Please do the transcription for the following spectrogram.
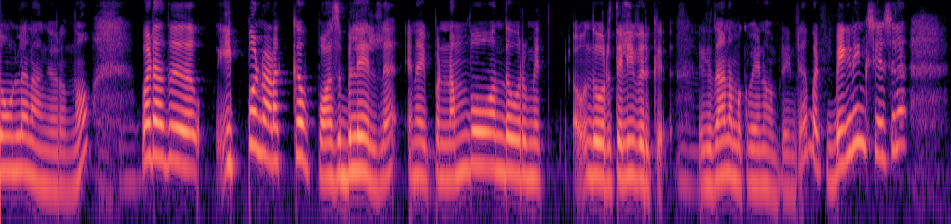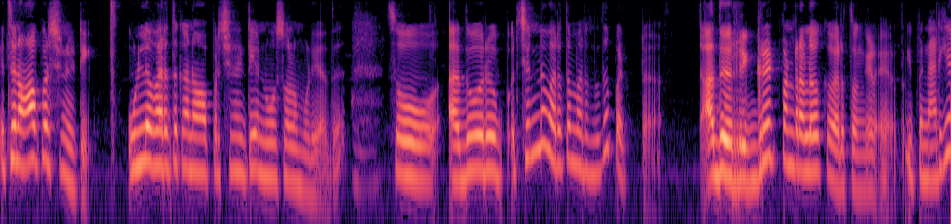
ஜோனில் நாங்கள் இருந்தோம். பட் அது இப்போ நடக்க பாசிபிளே இல்லை. ஏன்னா இப்போ நம்ம அந்த அந்த ஒரு மெத் அந்த ஒரு தெளிவு இருக்குது இதுதான் நமக்கு வேணும் அப்படின்ட்டு. பட் பிகினிங் ஸ்டேஜில் இட்ஸ் அன் ஆப்பர்ச்சுனிட்டி உள்ளே வரதுக்கான ஆப்பர்ச்சுனிட்டியை நோ சொல்ல முடியாது. ஸோ அது ஒரு சின்ன வருத்தம் இருந்தது பட் uh, அது ரிக்ரெட் பண்ணுற அளவுக்கு வருத்தம் கிடையாது. இப்போ நிறைய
